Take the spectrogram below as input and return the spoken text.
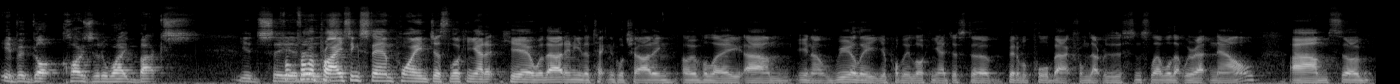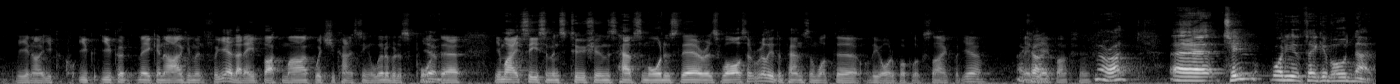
if it got closer to eight bucks? You'd see From, from a pricing standpoint, just looking at it here without any of the technical charting overlay, um, you know, really you're probably looking at just a bit of a pullback from that resistance level that we're at now. Um, so, you know, you could, you, could- you could make an argument for, yeah, that eight buck mark, which you're kind of seeing a little bit of support Yeah. there. You might see some institutions have some orders there as well. So it really depends on what the, the order book looks like. But yeah, maybe eight bucks. Yeah. All right. Uh, Tim, what do you think of Audinate?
